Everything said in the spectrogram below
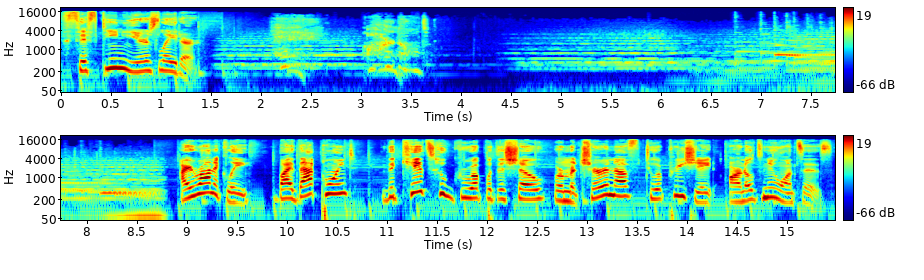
15 years later. Ironically, by that point, the kids who grew up with the show were mature enough to appreciate Arnold's nuances.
